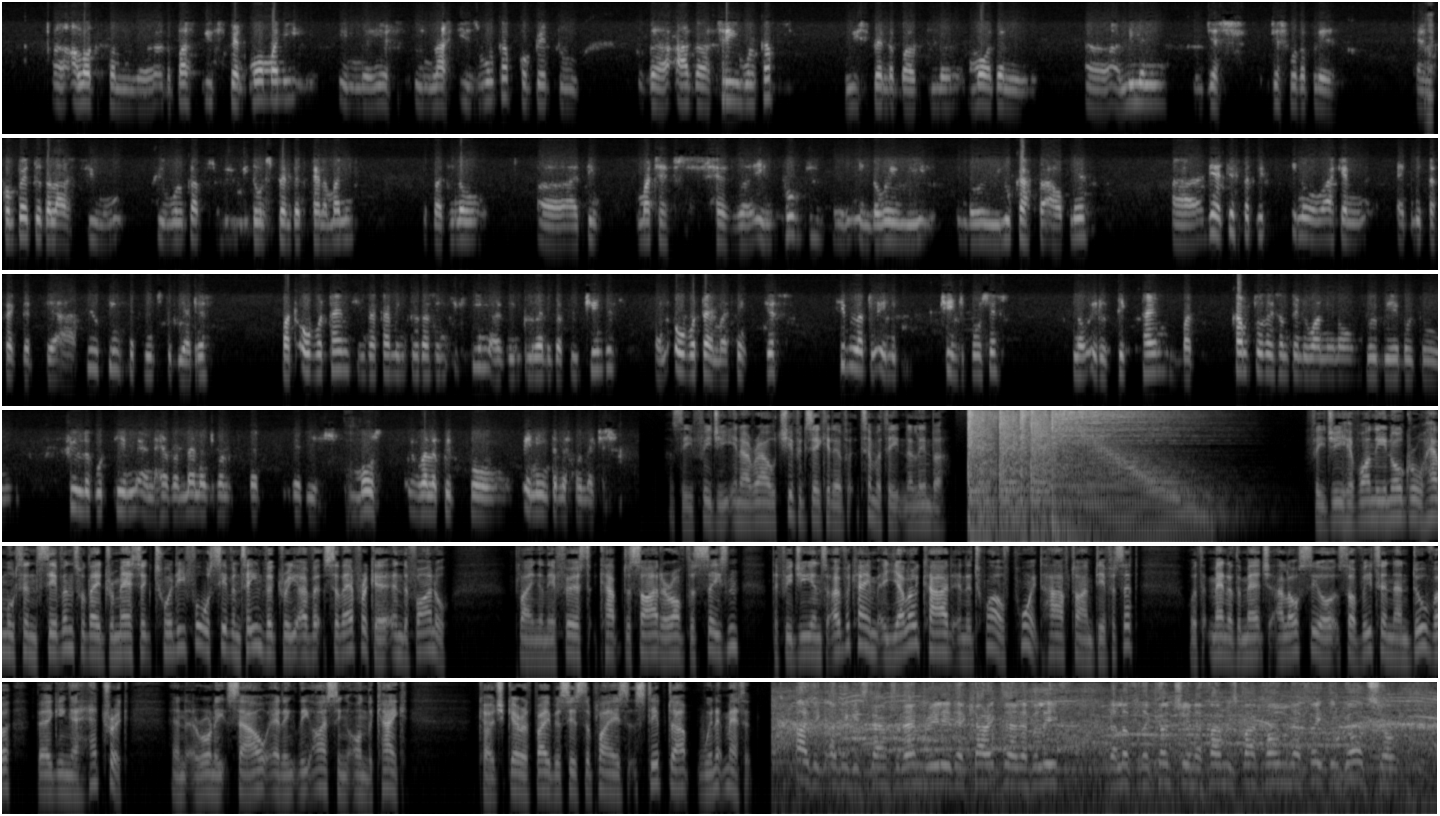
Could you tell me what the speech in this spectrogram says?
uh, a lot from uh, the past. We've spent more money in uh, yes, in last year's World Cup compared to the other three World Cups we spend about more than uh, a million just just for the players. And compared to the last few few World Cups, we, we don't spend that kind of money. But you know, uh, I think much has, has uh, improved in, in, the way we in the way we look after our players. Uh, yeah, just a bit. You know, I can admit the fact that there are a few things that needs to be addressed. But over time, since I came in 2016, I've implemented a few changes. And over time, I think just similar to any change process. You know, it'll take time, but come 2021, you know, we'll be able to field a good team and have a management that, that is most well equipped for any international matches. That's the Fiji NRL Chief Executive Timothy Naleba. Fiji have won the inaugural Hamilton Sevens with a dramatic 24 17 victory over South Africa in the final. Playing in their first cup decider of the season, the Fijians overcame a yellow card and a 12 point half-time deficit, with man of the match Aloisio Sovita Naduva bagging a hat trick and Ronnie Sau adding the icing on the cake. Coach Gareth Baber says the players stepped up when it mattered. I think I think it's down to them really, their character, their belief, their love for their country and their families back home, and their faith in God. So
